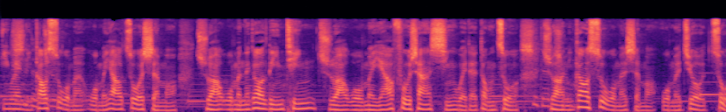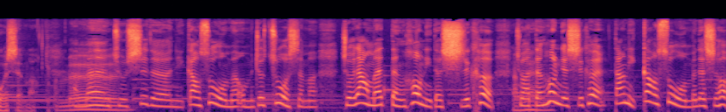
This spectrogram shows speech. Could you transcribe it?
因为你告诉我们我们要做什么。主要我们能够聆听，主要我们也要附上行为的动作。主要你告诉我们什么，我们就做什么。阿门。主是的，你告诉我们，我们就做什么。主让我们来等候你的时刻。主要等候你的时刻，当你告诉我们的时候，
